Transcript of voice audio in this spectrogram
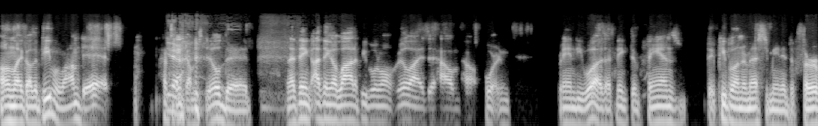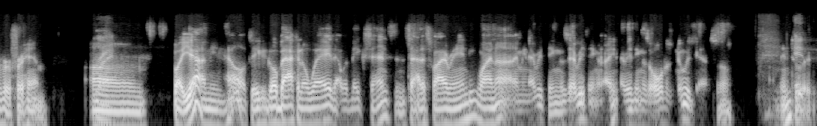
unlike other people, I'm dead. I yeah. think I'm still dead, and I think I think a lot of people don't realize it how how important Randy was. I think the fans people underestimated the fervor for him. Right. Um, but yeah, I mean, hell, if they could go back in a way that would make sense and satisfy Randy, why not? I mean, everything is everything, right? Everything is old as new again. So I'm into it. it.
